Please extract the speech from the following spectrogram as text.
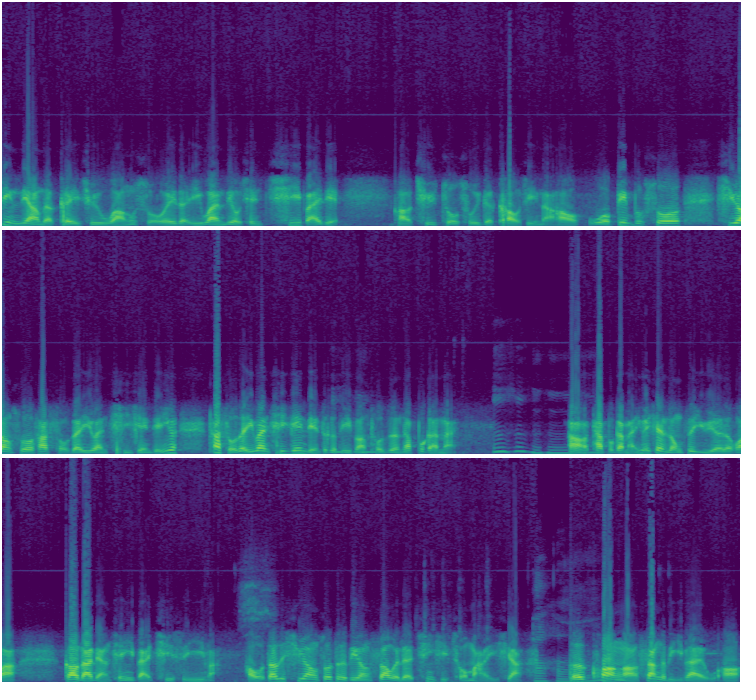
尽量的可以去往所谓的一万六千七百点好去做出一个靠近的哈。我并不说希望说它守在一万七千点，因为它守在一万七千点这个地方，投资人他不敢买。啊，他不敢买，因为现在融资余额的话高达两千一百七十亿嘛。好，我倒是希望说这个地方稍微的清洗筹码一下。何况啊，上个礼拜五哈，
